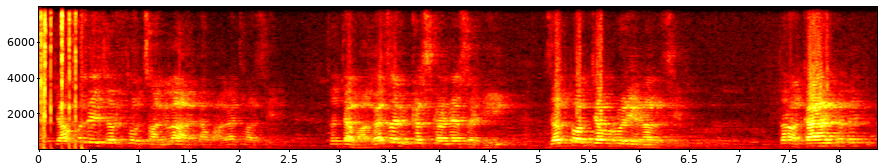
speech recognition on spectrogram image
मग त्यामध्ये जर तो चांगला त्या भागातला असेल तर त्या भागाचा विकास करण्यासाठी जर तो आमच्याबरोबर येणार असेल तर काय हरकत आहे?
